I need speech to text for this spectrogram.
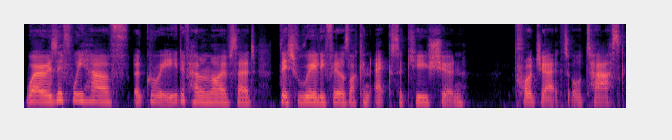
Whereas if we have agreed, if Helen and I have said, this really feels like an execution project or task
